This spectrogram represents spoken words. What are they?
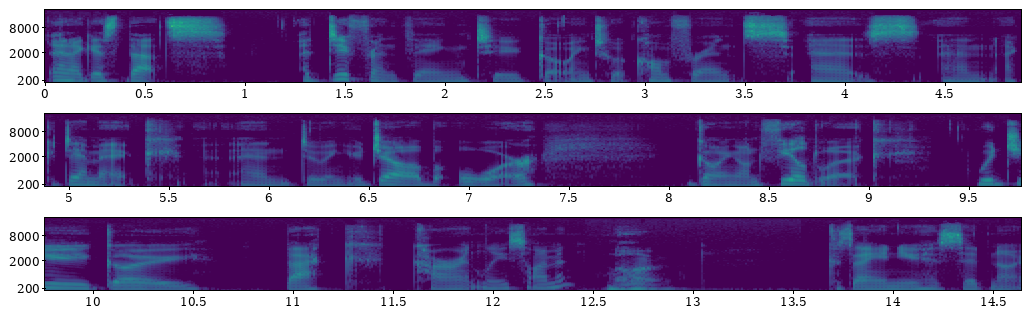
And I guess that's a different thing to going to a conference as an academic and doing your job or going on fieldwork. Would you go back currently, Simon? No. Because ANU has said no.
